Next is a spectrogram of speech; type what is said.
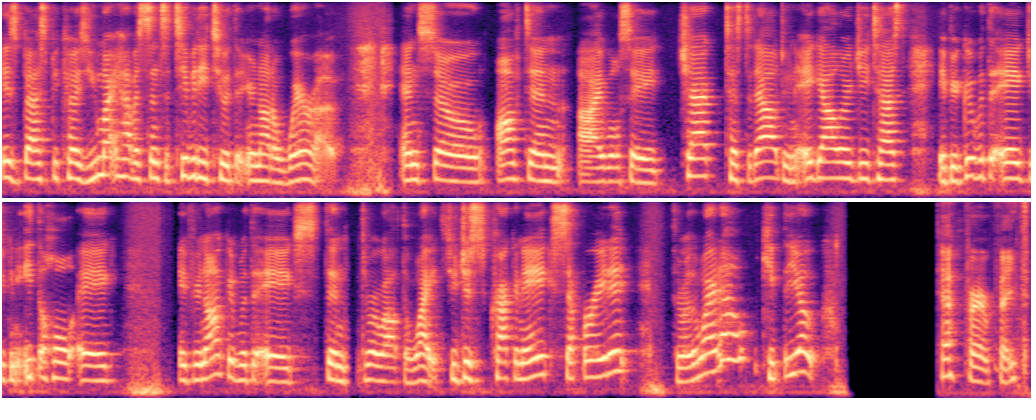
is best because you might have a sensitivity to it that you're not aware of. And so often I will say, check, test it out, do an egg allergy test. If you're good with the eggs, you can eat the whole egg. If you're not good with the eggs, then throw out the whites. You just crack an egg, separate it, throw the white out, keep the yolk. Perfect.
